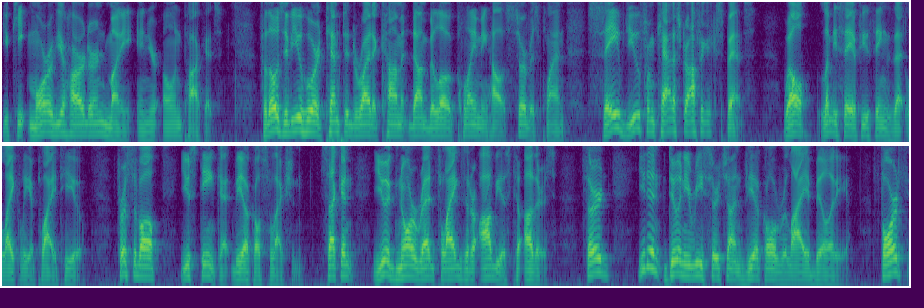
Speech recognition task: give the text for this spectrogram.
you keep more of your hard earned money in your own pockets. For those of you who are tempted to write a comment down below claiming how a service plan saved you from catastrophic expense, well, let me say a few things that likely apply to you. First of all, you stink at vehicle selection. Second, you ignore red flags that are obvious to others. Third, you didn't do any research on vehicle reliability. Fourth,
